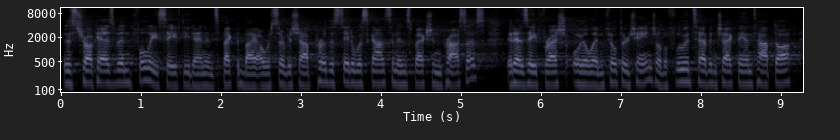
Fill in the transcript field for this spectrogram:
This truck has been fully safetied and inspected by our service shop per the state of Wisconsin inspection process. It has a fresh oil and filter change. All the fluids have been checked and topped off,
